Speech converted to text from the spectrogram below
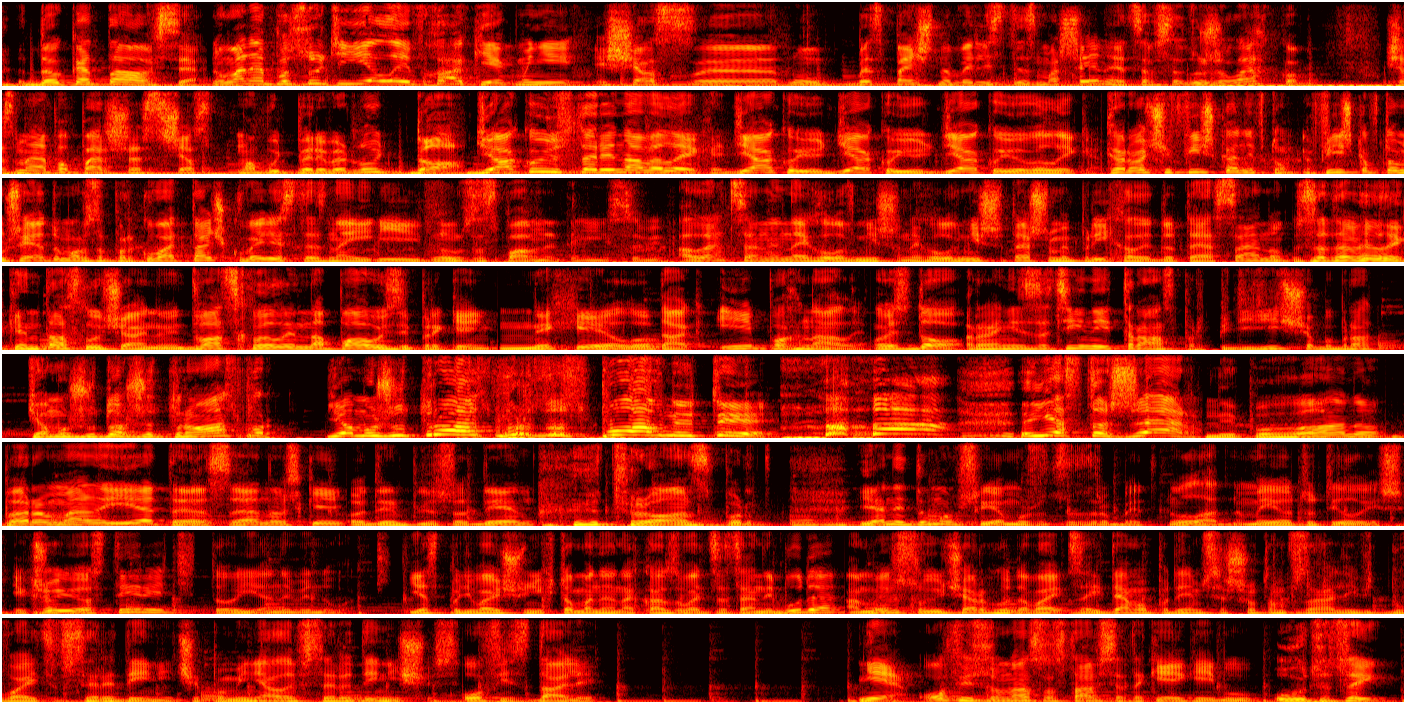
Докатався. Ну, у мене по суті є лайфхак, як мені зараз е, ну, безпечно вилізти з машини. Це все дуже легко. Зараз мене, по-перше, зараз, мабуть, перевернуть. Да. Дякую, старина велика. Дякую, дякую, дякую, велике. Коротше, фішка не в тому. Фішка в тому, що я думав запаркувати тачку, вилізти з неї і ну, заспавнити її собі. Але це не найголовніше. Найголовніше те, що ми приїхали до ТСНу, задавили кента случайно. Він 20 хвилин на паузі, прикинь. Нехило. Так, і погнали. Ось до організаційний транспорт. Підійдіть, щоб обрати. Я можу даже транспорт? Я можу транспорт заспавнити! Ха-ха! Я стажер! Непогано. Тепер у мене є ТСНовський 1 плюс 1 транспорт. Я не думав, що я можу це зробити. Ну ладно, ми його тут і лишимо. Якщо його стирять, то я не винуватий. Я сподіваюся, що ніхто мене наказувати за це не буде. А ми в свою чергу давай зайдемо, подивимося, що там взагалі відбувається всередині. Чи поміняли всередині щось. Офіс далі. Ні, офіс у нас остався такий, який був. О, це цей.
